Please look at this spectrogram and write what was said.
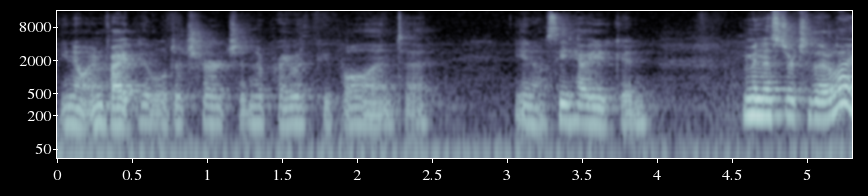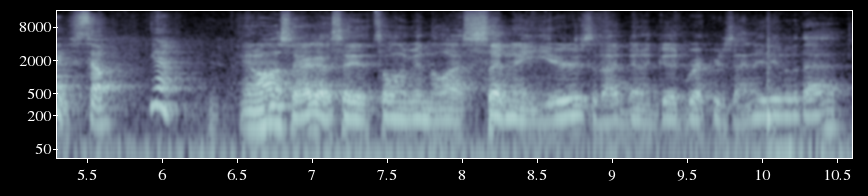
you know invite people to church and to pray with people and to you know see how you can minister to their life so yeah And honestly, I gotta say, it's only been the last seven, eight years that I've been a good representative of that.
